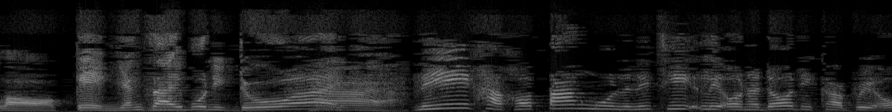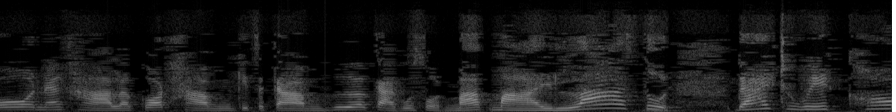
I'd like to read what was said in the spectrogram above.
หล่อเก่งยังใจบุญอีกด้วย ค่ะ นี่ค่ะเขาตั้งมูลนิธิ Leonardo DiCaprio นะคะ แล้วก็ทำกิจกรรมเพื่อการกุศลมากมาย ล่าสุดได้ทวิตข้อ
